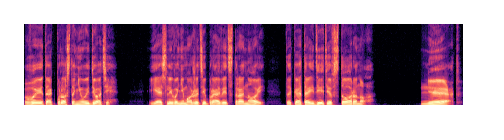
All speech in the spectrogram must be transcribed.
Вы так просто не уйдете. Если вы не можете править страной, так отойдите в сторону». «Нет!»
